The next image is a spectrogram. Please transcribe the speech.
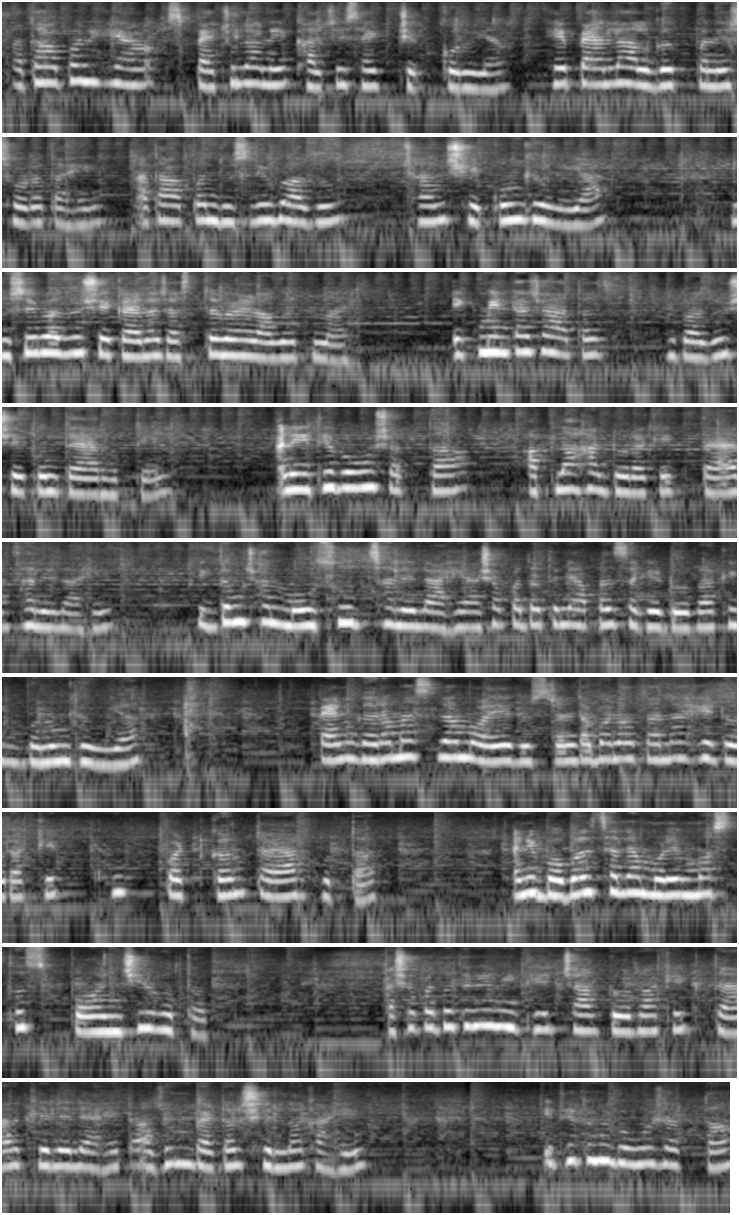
आता आपण ह्या स्पॅच्युलाने खालची साईड चेक करूया. हे पॅनला अलगदपणे सोडत आहे. आता आपण दुसरी बाजू छान शेकून घेऊया. दुसरी बाजू शेकायला जास्त वेळ लागत नाही. एक मिनटाच्या आतच ही बाजू शेकून तयार होते. आणि इथे बघू शकता आपला हा डोरा केक तयार झालेला आहे. एकदम छान मऊसूद झालेला आहे. अशा पद्धतीने आपण सगळे डोरा केक बनवून घेऊया. पॅन गरम असल्यामुळे दुसऱ्यांदा बनवताना हे डोरा केक खूप पटकन तयार होतात. आणि बबल्स आल्यामुळे मस्त स्पॉन्जी होतात. अशा पद्धतीने मी इथे चार डोरा केक तयार केलेले आहेत. अजून बॅटर शिल्लक आहे. इथे तुम्ही बघू शकता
